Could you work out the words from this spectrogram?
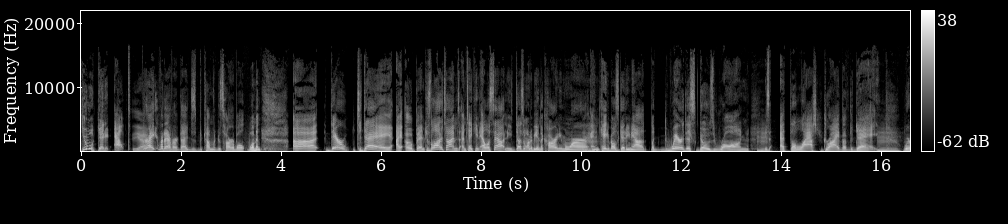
You will get it out Yeah. right whatever i just become like this horrible woman uh, there today, I open because a lot of times I'm taking Ellis out and he doesn't want to be in the car anymore. Mm-hmm. And Katie Bell's getting out. Like where this goes wrong Mm-hmm. is at the last drive of the day, Mm. where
